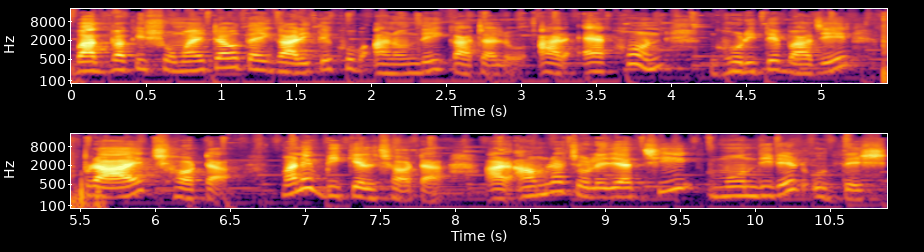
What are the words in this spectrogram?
বাদবাকি সময়টাও তাই গাড়িতে খুব আনন্দেই কাটালো। আর এখন ঘড়িতে বাজে প্রায় ছটা মানে বিকেল ছটা। আর আমরা চলে যাচ্ছি মন্দিরের উদ্দেশ্যে।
